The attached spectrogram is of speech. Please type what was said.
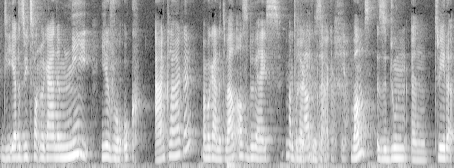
Die hebben zoiets van, we gaan hem niet hiervoor ook aanklagen, maar we gaan het wel als bewijs Materiaal gebruiken in de zaak. Ja. Want ze doen een tweede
